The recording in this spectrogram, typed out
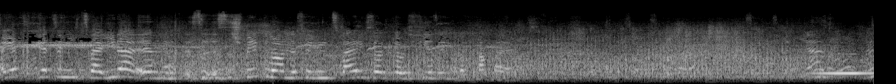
Also, jetzt, jetzt singe ich zwei Lieder. Ähm, es, es, ist spät geworden, deswegen zwei. Ich sollte, glaube ich, vier singen, aber ich mach mal. Ja, so, ne?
